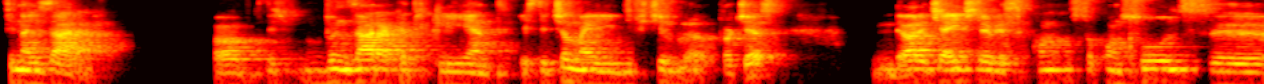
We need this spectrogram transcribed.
finalizarea Uh, deci vânzarea către client este cel mai dificil uh, proces, deoarece aici trebuie să, să consulți uh,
